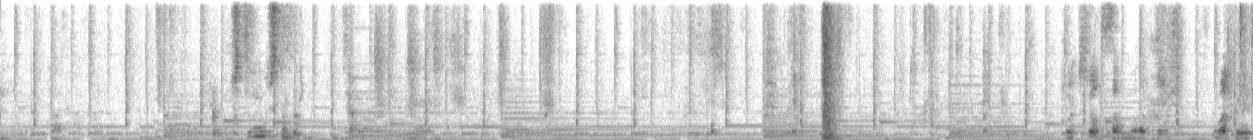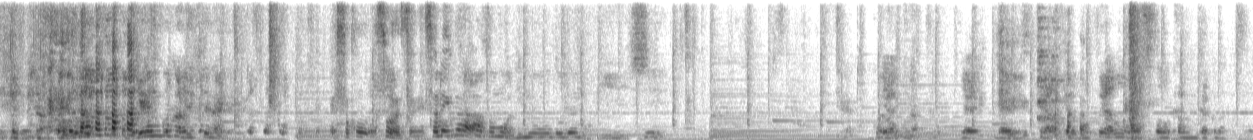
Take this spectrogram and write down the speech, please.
んはいあの執務室じゃない。これ、清田さんまだピンうまく言えてないじ。言語化できてないだそこそうですよねそれそもがそもリモートでもいいし、声大きくなってる？いや、大丈夫です。いや、けど僕らのその感覚なんですよ。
